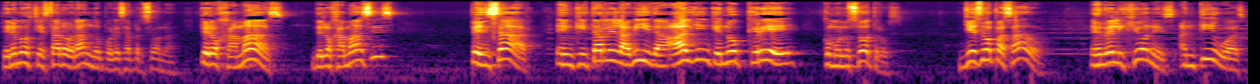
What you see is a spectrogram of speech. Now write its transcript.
tenemos que estar orando por esa persona. Pero jamás, de los jamases, pensar en quitarle la vida a alguien que no cree como nosotros. Y eso ha pasado. En religiones antiguas,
